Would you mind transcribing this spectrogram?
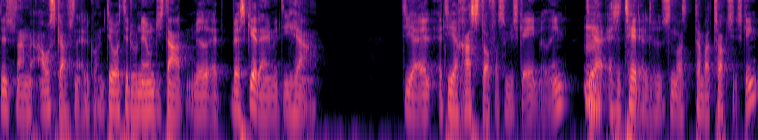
Det er med afskaffelsen af alkoholen. Det var også det, du nævnte i starten med, at hvad sker der med de her de her, de her reststoffer, som vi skal af med. Ikke? Det her mm. acetaldehyd, som var, der var toksisk. Ikke?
